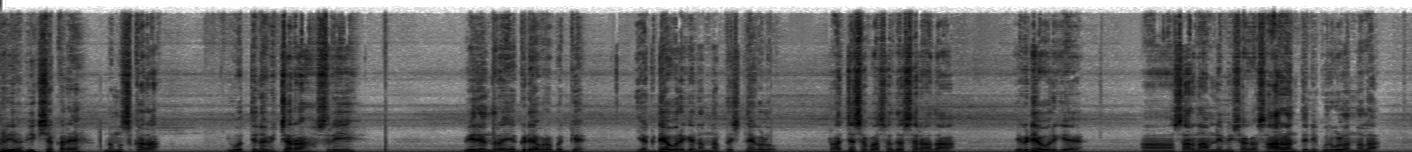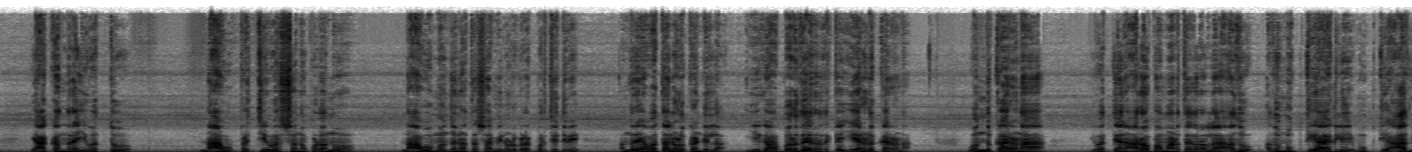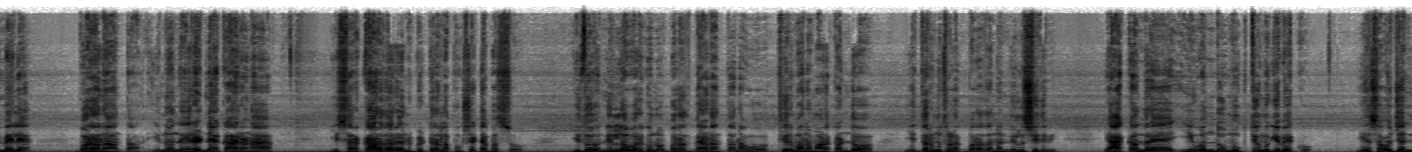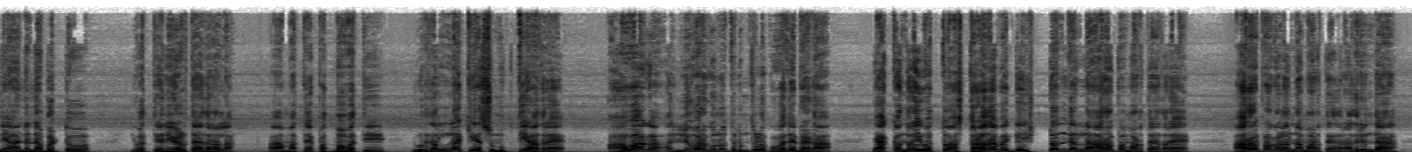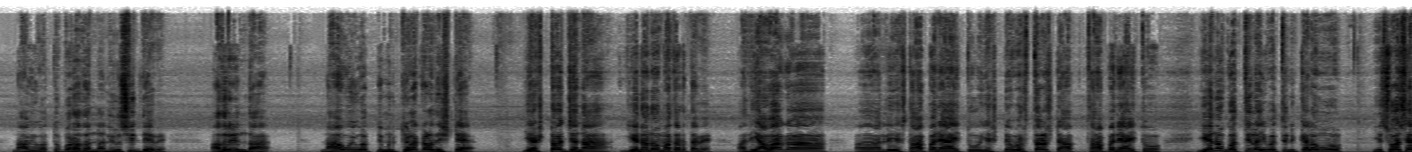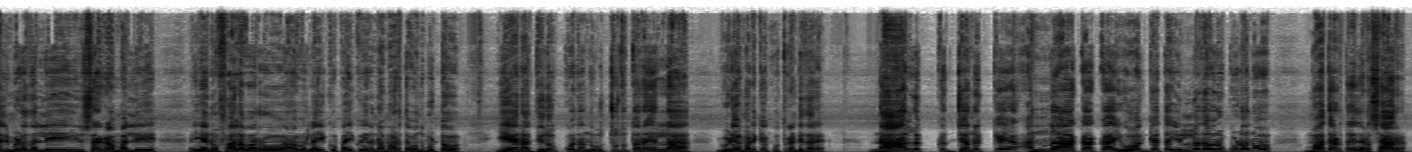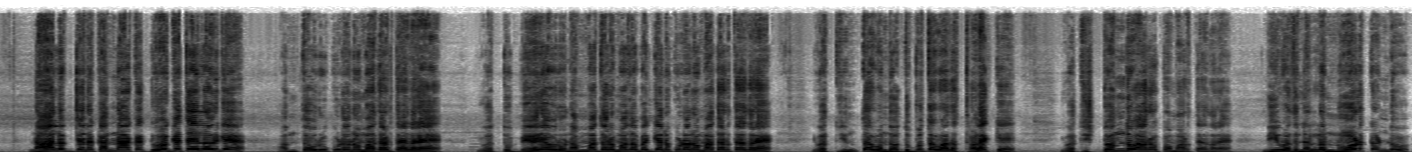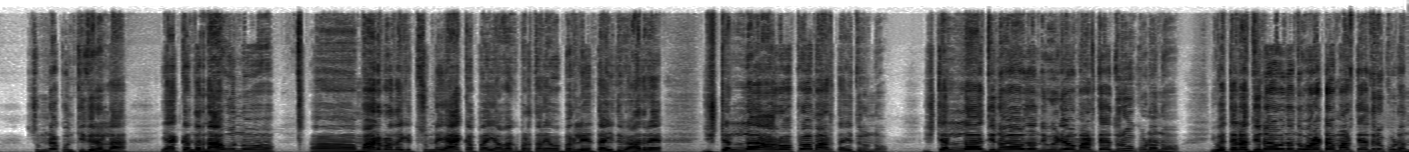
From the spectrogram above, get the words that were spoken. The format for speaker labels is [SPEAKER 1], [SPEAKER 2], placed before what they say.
[SPEAKER 1] ಪ್ರಿಯ ವೀಕ್ಷಕರೇ, ನಮಸ್ಕಾರ. ಇವತ್ತಿನ ವಿಚಾರ ಶ್ರೀ ವೀರೇಂದ್ರ ಹೆಗ್ಡೆ ಅವರ ಬಗ್ಗೆ. ಹೆಗ್ಡೆ ಅವರಿಗೆ ನನ್ನ ಪ್ರಶ್ನೆಗಳು. ರಾಜ್ಯಸಭಾ ಸದಸ್ಯರಾದ ಹೆಗ್ಡೆ ಅವರಿಗೆ ಸಾರ್ ನಾವು ನಿಮಗೆ ಸಾರ ಅಂತೀನಿ ಗುರುಗಳನ್ನಲ್ಲ. ಯಾಕಂದರೆ ಇವತ್ತು ನಾವು ಪ್ರತಿ ವರ್ಷವೂ ಕೂಡ ನಾವು ಮಂಜುನಾಥ ಸ್ವಾಮಿ ನೋಡ್ಕೊಳಕ್ಕೆ ಬರ್ತಿದ್ವಿ. ಅಂದರೆ ಯಾವತ್ತಲ್ಲಿ ಉಳ್ಕೊಂಡಿಲ್ಲ. ಈಗ ಬರದೇ ಇರೋದಕ್ಕೆ ಎರಡು ಕಾರಣ. ಒಂದು ಕಾರಣ, ಇವತ್ತೇನು ಆರೋಪ ಮಾಡ್ತಾ ಇದಾರಲ್ಲ, ಅದು ಅದು ಮುಕ್ತಿ ಆಗಲಿ, ಮುಕ್ತಿ ಆದಮೇಲೆ ಬರೋಣ ಅಂತ. ಇನ್ನೊಂದು ಎರಡನೇ ಕಾರಣ, ಈ ಸರ್ಕಾರದವ್ರೇನು ಬಿಟ್ಟರಲ್ಲ ಪುಕ್ಷಟೆ ಬಸ್ಸು, ಇದು ನಿಲ್ಲೋವರೆಗೂ ಬರೋದು ಬೇಡ ಅಂತ ನಾವು ತೀರ್ಮಾನ ಮಾಡ್ಕೊಂಡು ಈ ಧರ್ಮಸ್ಥಳಕ್ಕೆ ಬರೋದನ್ನು ನಿಲ್ಲಿಸಿದ್ವಿ. ಯಾಕಂದರೆ ಈ ಒಂದು ಮುಕ್ತಿ ಮುಗಿಬೇಕು. ಈ ಸೌಜನ್ಯ ಅನನ್ಯ ಭಟ್ಟು ಇವತ್ತೇನು ಹೇಳ್ತಾ ಇದ್ದಾರಲ್ಲ ಮತ್ತು ಮತ್ತೆ ಪದ್ಮಾವತಿ, ಇವ್ರದ್ದೆಲ್ಲ ಕೇಸು ಮುಕ್ತಿ ಆದರೆ ಆವಾಗ ಅಲ್ಲಿವರೆಗೂ ಧರ್ಮಸ್ಥಳಕ್ಕೆ ಹೋಗೋದೇ ಬೇಡ. ಯಾಕಂದರೆ ಇವತ್ತು ಆ ಸ್ಥಳದ ಬಗ್ಗೆ ಇಷ್ಟೊಂದೆಲ್ಲ ಆರೋಪ ಮಾಡ್ತಾ ಇದ್ದಾರೆ ಆರೋಪಗಳನ್ನು ಮಾಡ್ತಾ ಇದ್ದಾರೆ ಅದರಿಂದ ನಾವು ಇವತ್ತು ಬರೋದನ್ನು ನಿಲ್ಲಿಸಿದ್ದೇವೆ. ಅದರಿಂದ ನಾವು ಇವತ್ತು ನಿಮ್ಮನ್ನು ಕೇಳ್ಕೊಳ್ಳೋದು ಇಷ್ಟೇ ಎಷ್ಟೋ ಜನ ಏನೇನೋ ಮಾತಾಡ್ತವೆ. ಅದು ಯಾವಾಗ ಅಲ್ಲಿ ಸ್ಥಾಪನೆ ಆಯಿತು, ಎಷ್ಟನೇ ವರ್ಷದಲ್ಲಿ ಸ್ಟಾಪ್ ಸ್ಥಾಪನೆ ಆಯಿತು, ಏನೂ ಗೊತ್ತಿಲ್ಲ. ಇವತ್ತಿನ ಕೆಲವು ಈ ಸೋಷಿಯಲ್ ಮೀಡಿಯಾದಲ್ಲಿ ಇನ್ಸ್ಟಾಗ್ರಾಮಲ್ಲಿ ಏನು ಫಾಲೋವರು ಅವ್ರ ಲೈಕು ಪೈಕು ಏನೋ ಮಾಡ್ತಾ ಅಂದ್ಬಿಟ್ಟು ಏನೋ ದಿನಕ್ಕೆ ಒಂದೊಂದು ಹುಚ್ಚು ಥರ ಎಲ್ಲ ವಿಡಿಯೋ ಮಾಡ್ಕೊಂಡು ಕುತ್ಕೊಂಡಿದ್ದಾರೆ. ನಾಲ್ಕು ಜನಕ್ಕೆ ಅನ್ನ ಹಾಕಕ್ಕೆ ಯೋಗ್ಯತೆ ಇಲ್ಲದವರು ಕೂಡ ಮಾತಾಡ್ತಾ ಇದ್ದಾರೆ. ಸರ್ ನಾಲ್ಕು ಜನಕ್ಕೆ ಅನ್ನ ಹಾಕಕ್ಕೆ ಯೋಗ್ಯತೆ ಇಲ್ಲ ಅವ್ರಿಗೆ. ಅಂಥವರು ಕೂಡ ಮಾತಾಡ್ತಾ ಇದ್ದಾರೆ ಇವತ್ತು ಬೇರೆಯವರು ನಮ್ಮ ಧರ್ಮದ ಬಗ್ಗೆನೂ ಕೂಡ ಮಾತಾಡ್ತಾ ಇದ್ದಾರೆ ಇವತ್ತು ಇಂಥ ಒಂದು ಅದ್ಭುತವಾದ ಸ್ಥಳಕ್ಕೆ ಇವತ್ತು ಇಷ್ಟೊಂದು ಆರೋಪ ಮಾಡ್ತಾ ಇದ್ದಾರೆ ನೀವು ಅದನ್ನೆಲ್ಲ ನೋಡ್ಕೊಂಡು ಸುಮ್ಮನೆ ಕುಂತಿದ್ದೀರಲ್ಲ. ಯಾಕಂದ್ರೆ ನಾವೂ ಮಾಡಬಾರ್ದಾಗಿತ್ತು ಸುಮ್ಮನೆ ಯಾಕಪ್ಪ ಯಾವಾಗ ಬರ್ತಾರೆ ಯಾವಾಗ ಬರಲಿ ಅಂತ ಇದ್ವಿ. ಆದರೆ ಇಷ್ಟೆಲ್ಲ ಆರೋಪ ಮಾಡ್ತಾ ಇದ್ರು ಇಷ್ಟೆಲ್ಲ ದಿನ ಒಂದೊಂದು ವಿಡಿಯೋ ಮಾಡ್ತಾ ಇದ್ರು ಕೂಡ ಇವತ್ತೆಲ್ಲ ದಿನ ಒಂದೊಂದು ಹೋರಾಟ ಮಾಡ್ತಾ ಇದ್ರು ಕೂಡ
